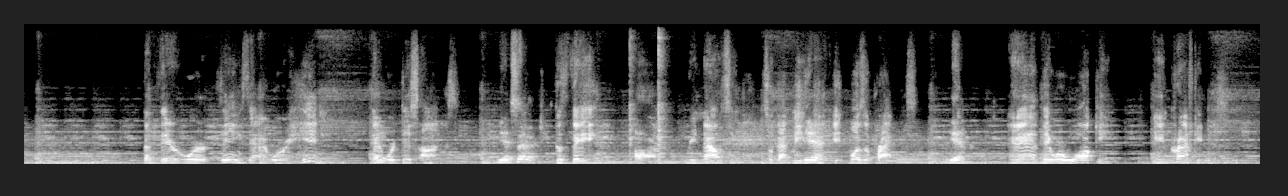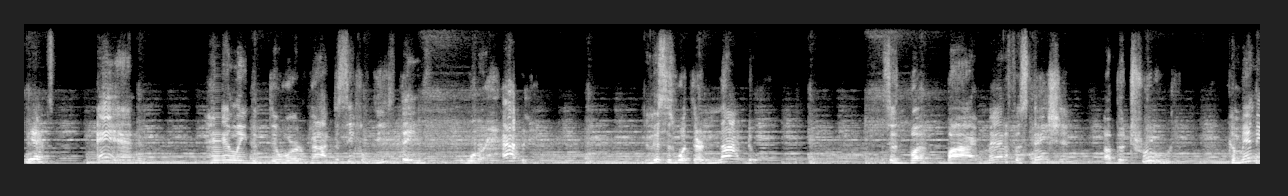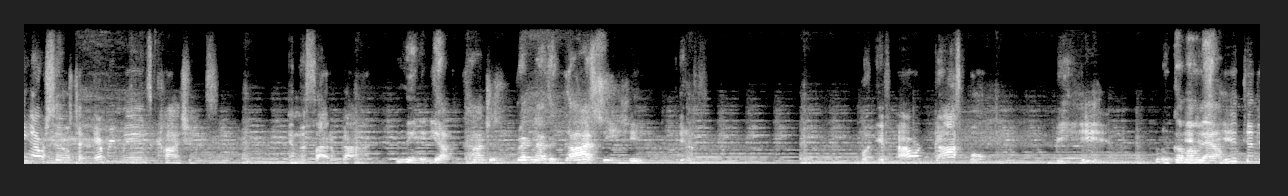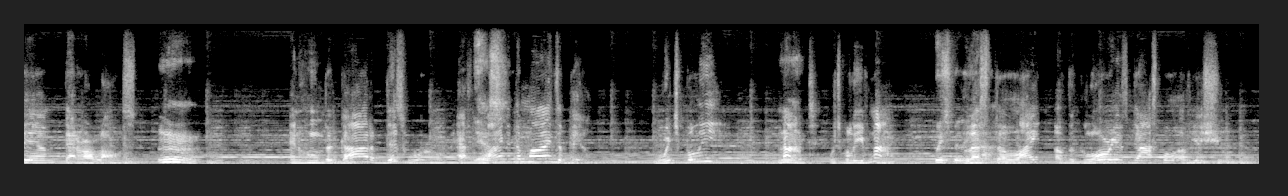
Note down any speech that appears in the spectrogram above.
that there were things that were hidden that were dishonest Yes, sir. because they are renouncing that. So that means Yeah. that it was a practice Yeah. and they were walking in craftiness Yes. and handling the, the word of God deceitfully. These things were happening. And this is what they're not doing. Says, but by manifestation of the truth, commending ourselves to every man's conscience in the sight of God. Meaning, yep, conscious, recognize that God sees you. Yes. But if our gospel be hid, Oh, Come on now. hid to them that are lost, Mm, and whom the God of this world hath Yes. blinded the minds of them which believe not, which believe not, which believe lest not. the light of the glorious gospel of Yeshua,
